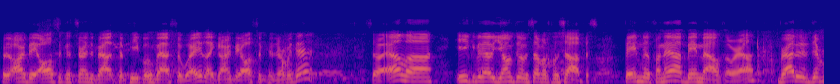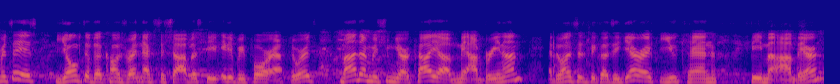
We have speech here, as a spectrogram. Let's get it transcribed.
But aren't they also concerned about the people who passed away? Like aren't they also concerned with that? So Ella, ikvino Yom Tov Samach L'Shabbos. Bein Milchanea, Bein Malcharel. Rather, the difference is Yom Tov that comes right next to Shabbos, be- either before or afterwards. Madam Mishum Yarkaya Me'abrinan. And the one says because of Yerek, you can be Ma'aber.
